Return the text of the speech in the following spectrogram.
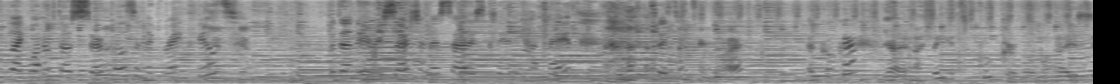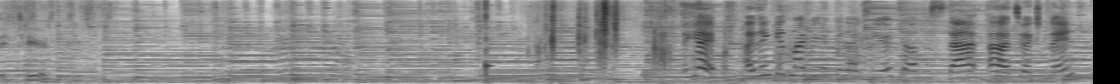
It's like one of those circles in the grain fields, Yeah. but then they researched and they said it's clearly handmade. so it's What? a cooker. Yeah, I think it's a cooker, but why is it here? Okay, I think it might be a good idea to understand, uh, to explain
